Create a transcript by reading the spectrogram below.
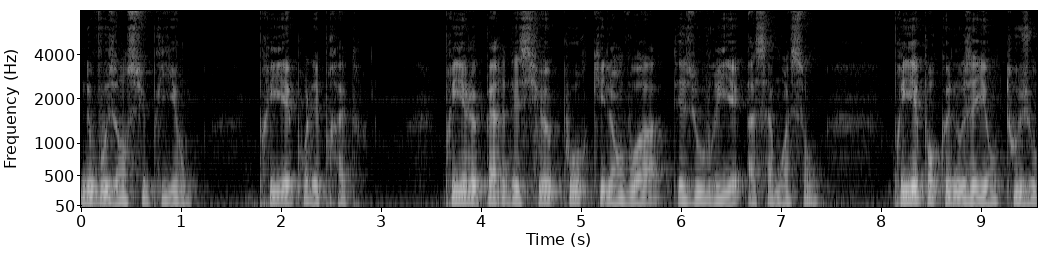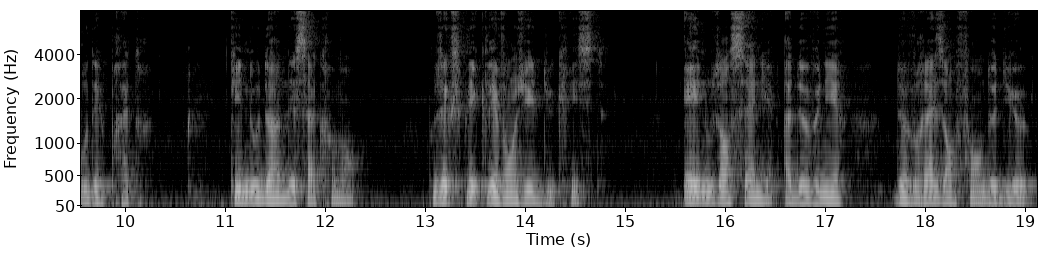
Nous vous en supplions, priez pour les prêtres, priez le Père des cieux pour qu'il envoie des ouvriers à sa moisson, priez pour que nous ayons toujours des prêtres, qu'il nous donne les sacrements, nous explique l'évangile du Christ, et nous enseigne à devenir de vrais enfants de Dieu.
